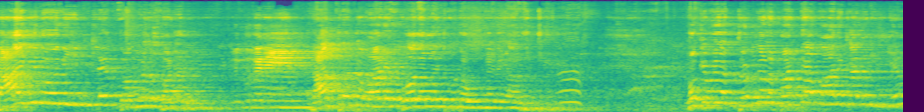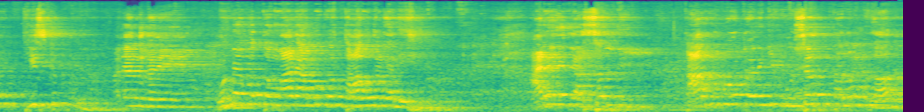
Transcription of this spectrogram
తాగిలోని ఇంట్లో దొంగలు పడరు. ఎందుకని? రాత్రంతా వాడే గోళం పెట్టుకుంటూ ఉంటాడు కాబట్టి. ఒకవేళ దొంగలు పడ్డా వాడి కానీ ఏం తీసుకుపోయి అదెందుకని? ఉన్న మొత్తం వాడే అమ్ముకొని తాగుతాడని అరే ఇది అసలు తాగుబోటానికి ముసలితనం రాదు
